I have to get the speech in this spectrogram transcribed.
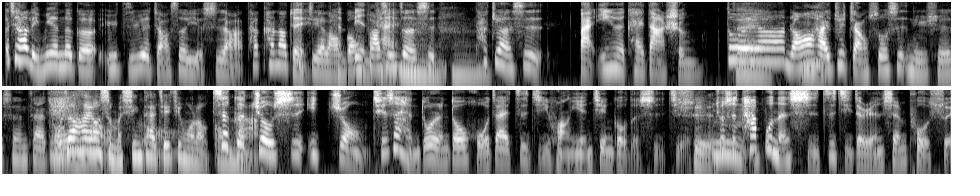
而且他里面那个于子月角色也是啊，他看到自己的老公发生这个事，他居然是把音乐开大声。对啊，然后还去讲说是女学生在，我不知道她用什么心态接近我老公。这个就是一种，其实很多人都活在自己谎言建构的世界，是，就是他不能使自己的人生破碎，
